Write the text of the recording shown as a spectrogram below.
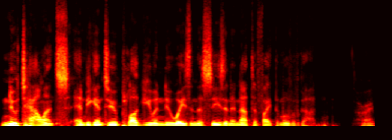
new talents, and begin to plug you in new ways in this season and not to fight the move of God. All right?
